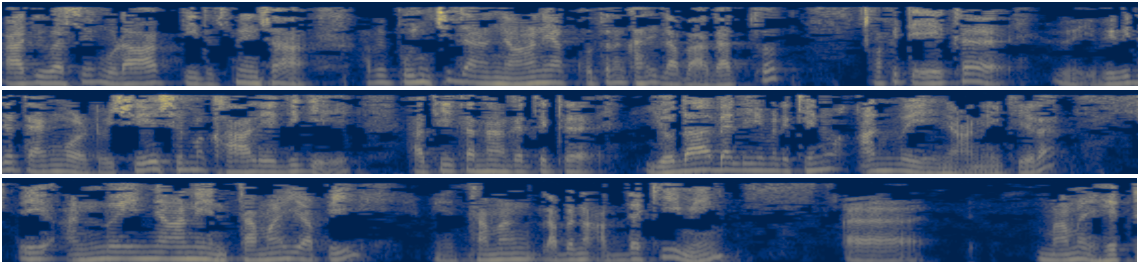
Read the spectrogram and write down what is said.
ආදි වශයෙන් ගොඩාක් තීරණ නිසා අපි පුංචි ඥානයක් කොතනක හරි ලබා ගත්තොත් අපිට ඒක විවිධ තැන් වලට විශේෂයෙන්ම කාලයේ දිගේ අතීතනාගතයට යොදා බැලීමට කියනවා අන්වේ ඥානය කියලා. ඒ අන්වේ ඥාණයෙන් තමයි අපි මේ Taman ලබන අත්දැකීමෙන් මම හෙට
